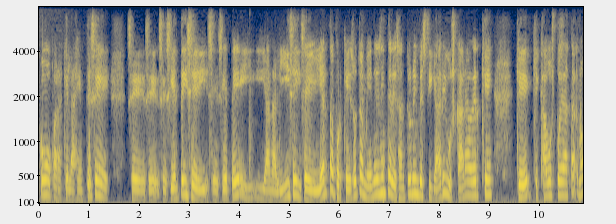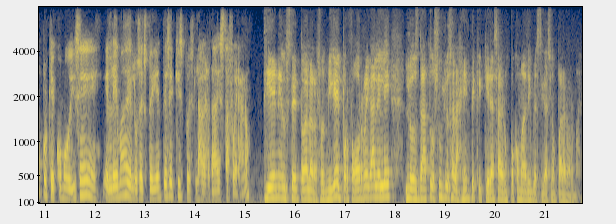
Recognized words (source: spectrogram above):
como para que la gente se, se, se, siente y se, se siente y, analice y se divierta, porque eso también es interesante uno investigar y buscar a ver qué, qué, qué cabos puede atar, ¿no? Porque como dice el lema de los expedientes X, pues la verdad está fuera, ¿no? Tiene usted toda la razón. Miguel, por favor, regálele los datos suyos a la gente que quiera saber un poco más de investigación paranormal.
